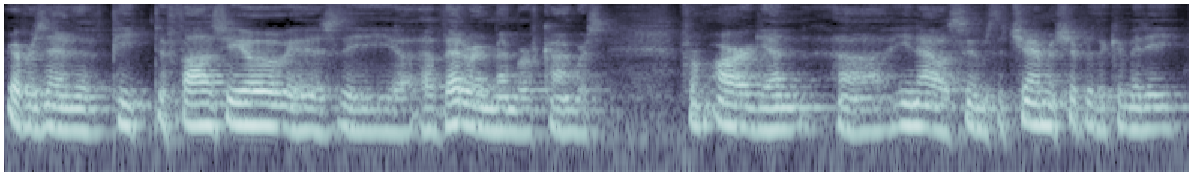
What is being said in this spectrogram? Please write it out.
Representative Pete DeFazio is the uh, a veteran member of Congress from Oregon. Uh, he now assumes the chairmanship of the committee.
